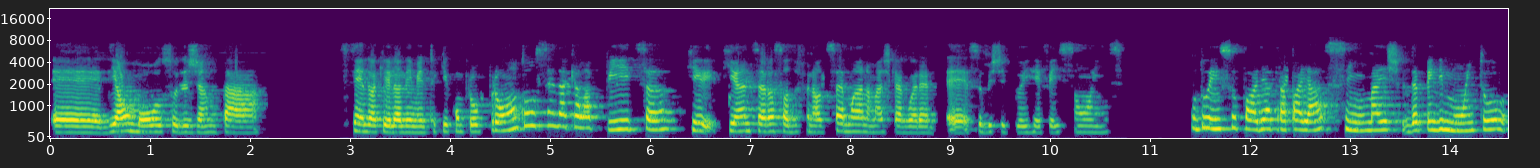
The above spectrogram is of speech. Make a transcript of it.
é, de almoço, de jantar, sendo aquele alimento que comprou pronto ou sendo aquela pizza que, que antes era só do final de semana, mas que agora é, é, substitui refeições. Tudo isso pode atrapalhar, sim, mas depende muito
